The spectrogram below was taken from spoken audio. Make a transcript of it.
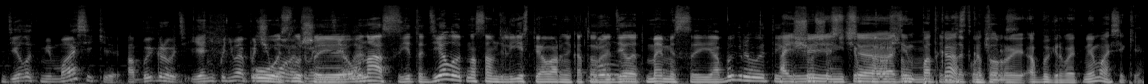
делать мемасики, обыгрывать. Я не понимаю, почему Ой, он этого не слушай, делает. у нас это делают, на самом деле, есть пивоварня, которая Ну, делает мемесы и обыгрывает их. А и, еще есть ничем э, один подкаст, который обыгрывает мемасики.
